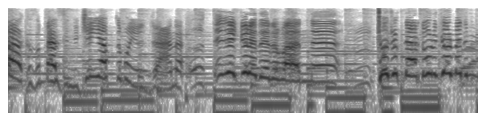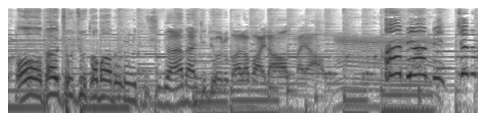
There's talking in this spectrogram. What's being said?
Al kızım ben senin için yaptım oyuncağını. Teşekkür ederim anne. Çocuk nerede onu görmedim. Aa ben çocuğu tamamen unutmuşum ya. Hemen gidiyorum arabayla almaya. Abi abi canım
